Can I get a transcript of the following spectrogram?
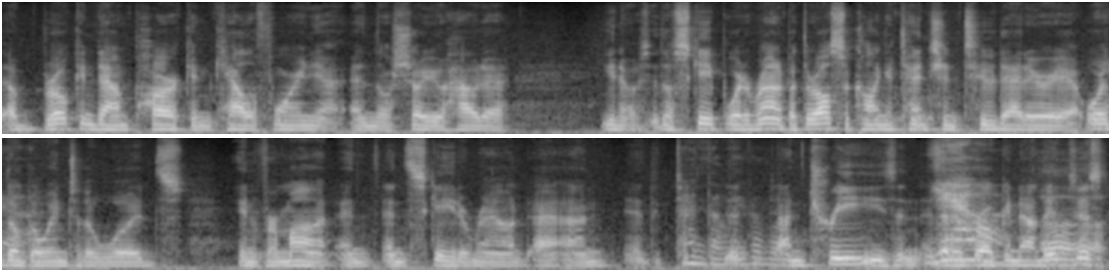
a broken down park in California, and they'll show you how to. You know, they'll skateboard around it, but they're also calling attention to that area, or they'll go into the woods in Vermont and, and skate around uh, on uh, on trees and that are broken down. They just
